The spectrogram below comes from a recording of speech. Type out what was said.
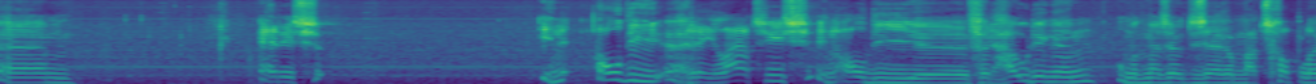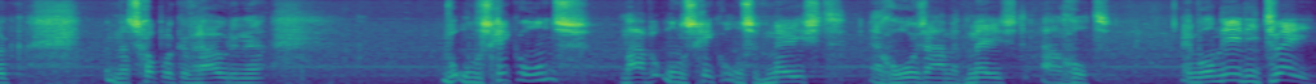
Um, er is in al die relaties, in al die uh, verhoudingen, om het maar zo te zeggen, maatschappelijk, maatschappelijke verhoudingen. We onderschikken ons maar we onderschikken ons het meest en gehoorzamen het meest aan God. En wanneer die twee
